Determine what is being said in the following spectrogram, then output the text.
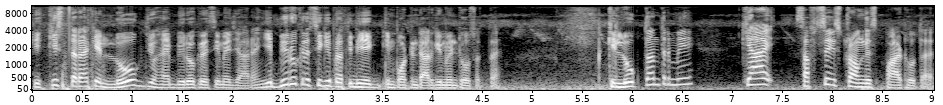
कि किस तरह के लोग जो हैं ब्यूरोक्रेसी में जा रहे हैं। ये ब्यूरोक्रेसी के प्रति भी एक इंपॉर्टेंट आर्ग्यूमेंट हो सकता है कि लोकतंत्र में क्या सबसे स्ट्रांगेस्ट पार्ट होता है?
